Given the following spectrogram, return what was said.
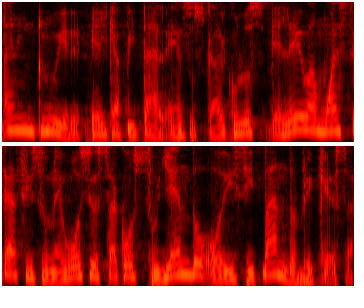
Al incluir el capital en sus cálculos, el EVA muestra si su negocio está construyendo o disipando riqueza.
